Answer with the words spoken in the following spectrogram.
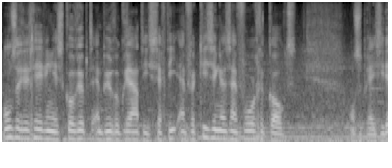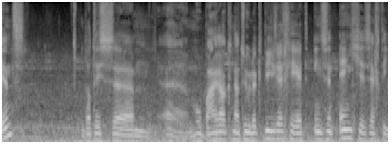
Onze regering is corrupt en bureaucratisch, zegt hij, en verkiezingen zijn voorgekookt. Onze president, dat is uh, uh, Mubarak natuurlijk, die regeert in zijn eentje, zegt hij.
